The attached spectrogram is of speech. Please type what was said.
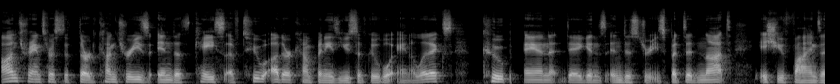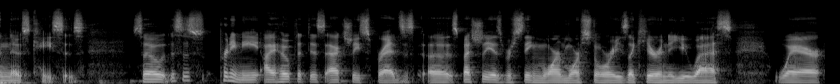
on transfers to third countries in the case of two other companies' use of Google Analytics, Coop and Dagens Industries, but did not issue fines in those cases. So this is pretty neat. I hope that this actually spreads, uh, especially as we're seeing more and more stories like here in the US where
